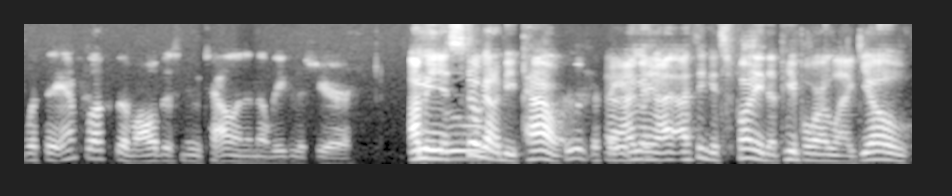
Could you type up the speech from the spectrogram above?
with the influx of all this new talent in the league this year, I mean, it's Who- still got to be power. I mean, I, I think it's funny that people are like, "Yo,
